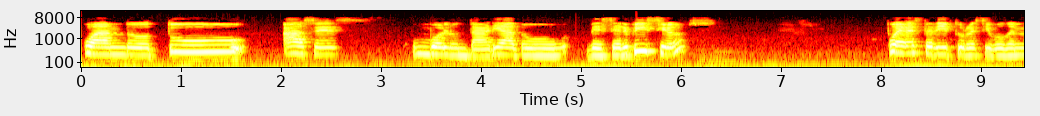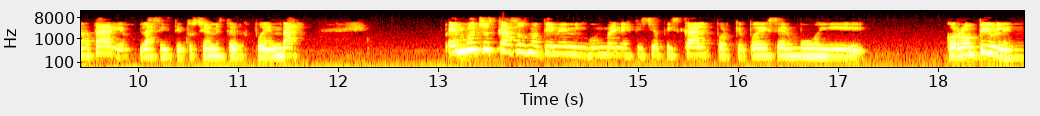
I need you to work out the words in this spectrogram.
cuando tú haces un voluntariado de servicios, puedes pedir tu recibo de notario, las instituciones te lo pueden dar. En muchos casos no tiene ningún beneficio fiscal porque puede ser muy corrompible,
